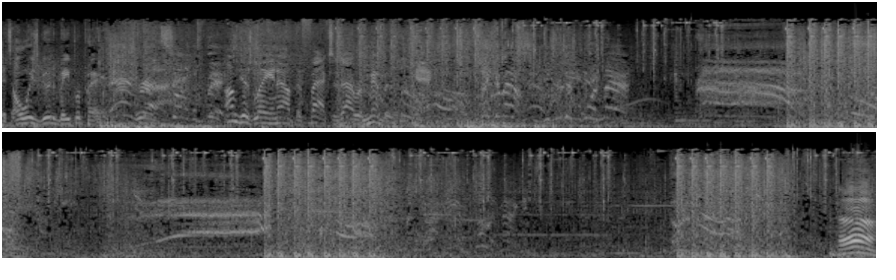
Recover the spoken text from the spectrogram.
It's always good to be prepared. Right. I'm just laying out the facts as I remember them, Jack. Take him out! Ah,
